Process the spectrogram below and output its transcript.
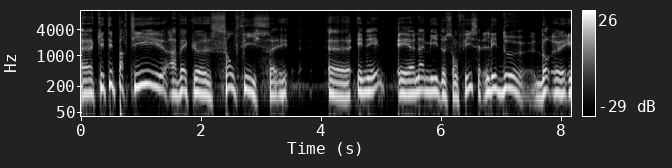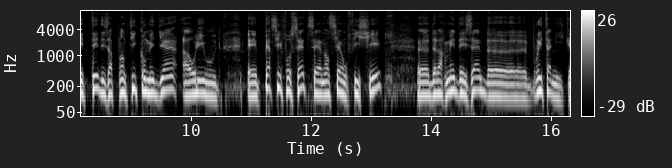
euh, qui était parti avec euh, son fils euh, aîné et un ami de son fils. Les deux euh, étaient des apprentis comédiens à Hollywood. Et Percy Fawcett, c'est un ancien officier euh, de l'armée des Indes euh, britanniques.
